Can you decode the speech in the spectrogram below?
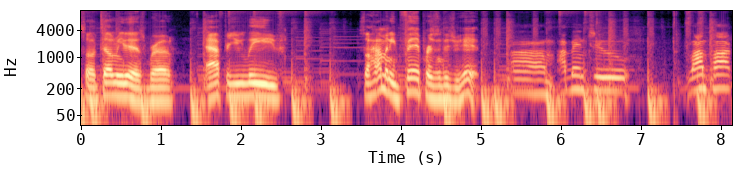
so tell me this, bro. After you leave, so how many Fed prisons did you hit? Um, I've been to Lompoc,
